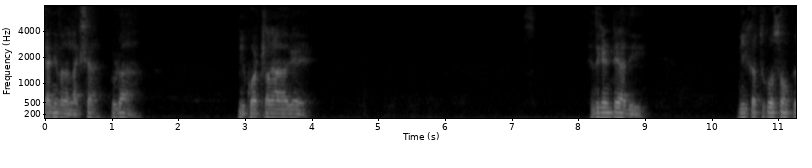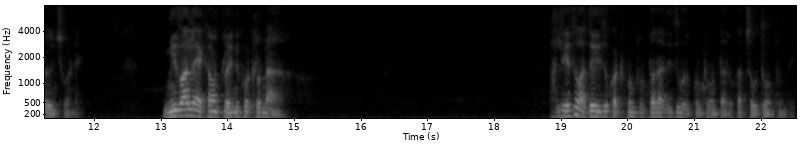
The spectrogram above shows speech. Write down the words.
కానీ వాళ్ళ లక్ష కూడా మీ కోట్లలాగే ఎందుకంటే అది మీ ఖర్చు కోసం ఉపయోగించుకోండి. మీ వాళ్ళ అకౌంట్లో ఎన్ని కోట్లు ఉన్నా వాళ్ళు ఏదో అదే ఏదో కట్టుకుంటూ ఉంటారు అది ఇది వరుక్కుంటూ ఉంటారు ఖర్చు అవుతూ ఉంటుంది.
